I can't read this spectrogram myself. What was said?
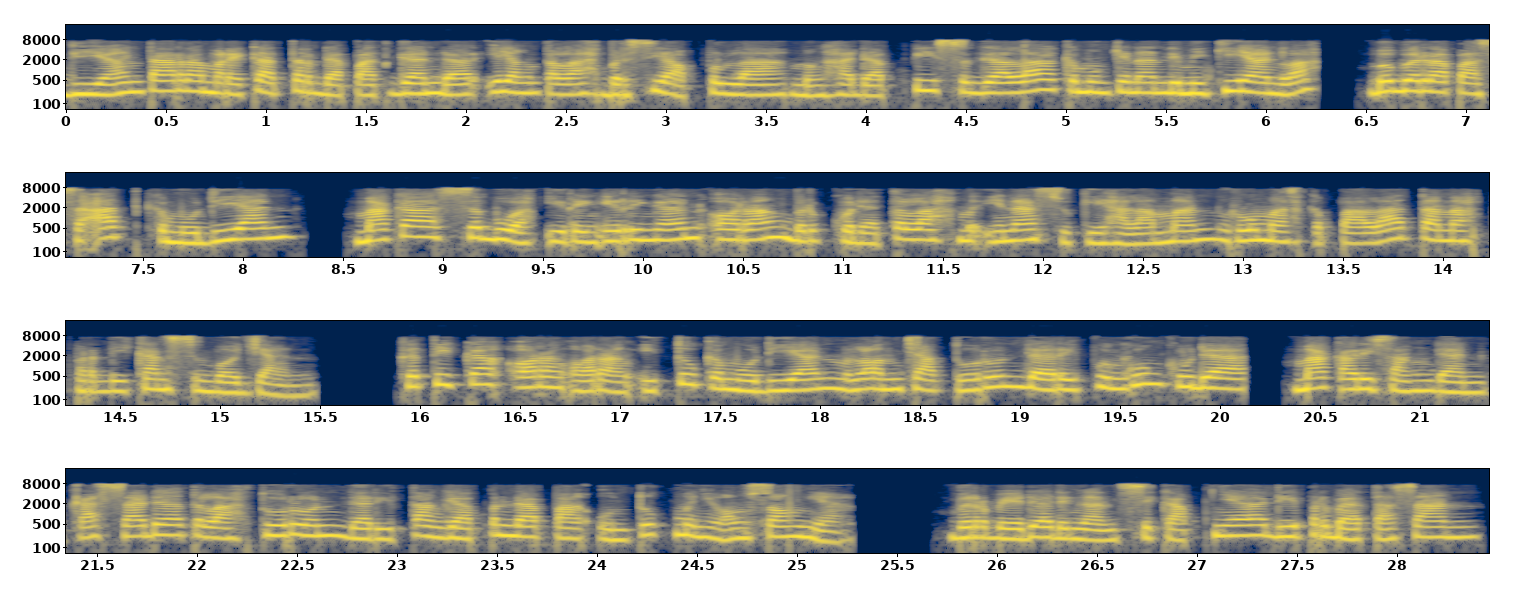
Di antara mereka terdapat gandar yang telah bersiap pula menghadapi segala kemungkinan demikianlah, beberapa saat kemudian, maka sebuah iring-iringan orang berkuda telah menasuki halaman rumah kepala tanah perdikan Sembojan. Ketika orang-orang itu kemudian meloncat turun dari punggung kuda, maka Risang dan Kasada telah turun dari tangga pendapa untuk menyongsongnya. Berbeda dengan sikapnya di perbatasan,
